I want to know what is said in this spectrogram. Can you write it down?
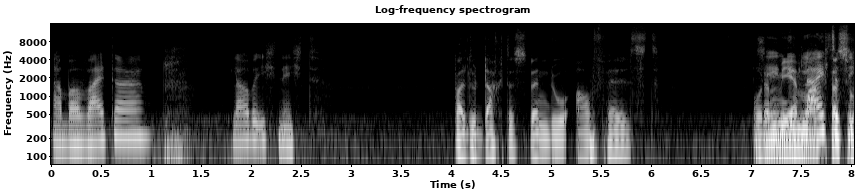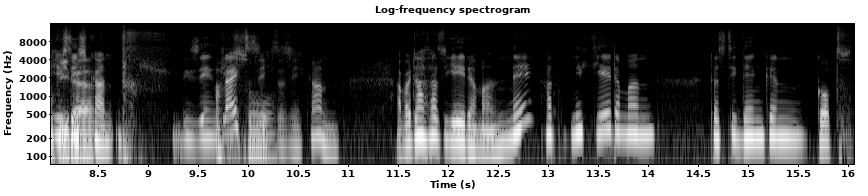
aber weiter pff, glaube ich nicht. Weil du dachtest, wenn du auffällst oder sehen mehr die gleich, machst, dass dass du ich es wieder... nicht kann. Die sehen Ach gleich, dass so. ich das nicht kann. Aber das hat jedermann. Ne? Hat nicht jedermann, dass die denken, Gott,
